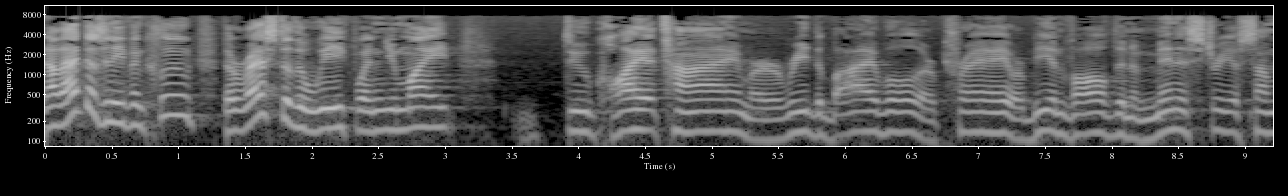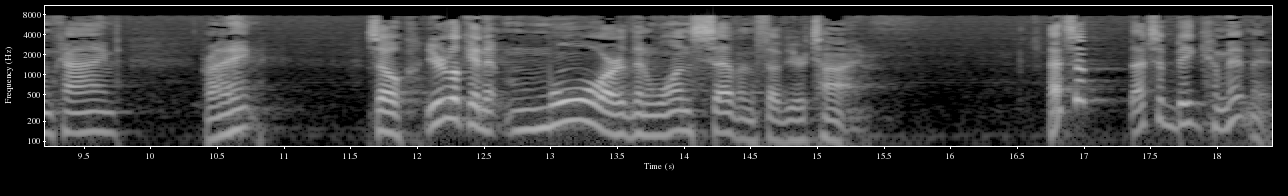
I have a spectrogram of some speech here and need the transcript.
Now that doesn't even include the rest of the week when you might do quiet time or read the Bible or pray or be involved in a ministry of some kind, right? So you're looking at more than one seventh of your time. That's a, that's a big commitment.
